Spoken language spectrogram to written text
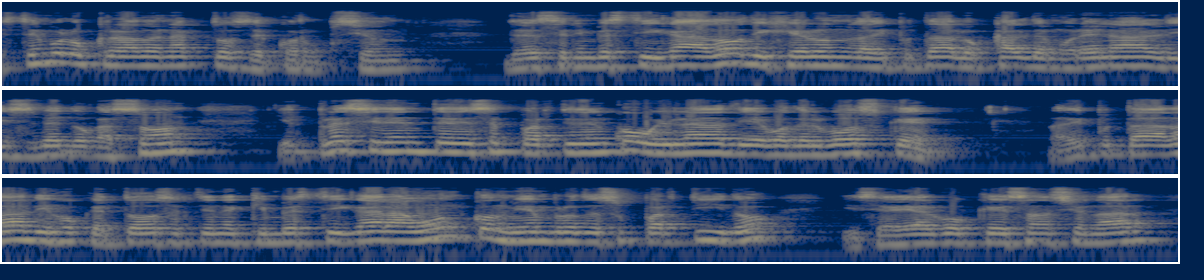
está involucrado en actos de corrupción, debe ser investigado, dijeron la diputada local de Morena, Lisbeth Ogazón, y el presidente de ese partido en Coahuila, Diego del Bosque. La diputada dijo que todo se tiene que investigar aún con miembros de su partido y si hay algo que sancionar,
